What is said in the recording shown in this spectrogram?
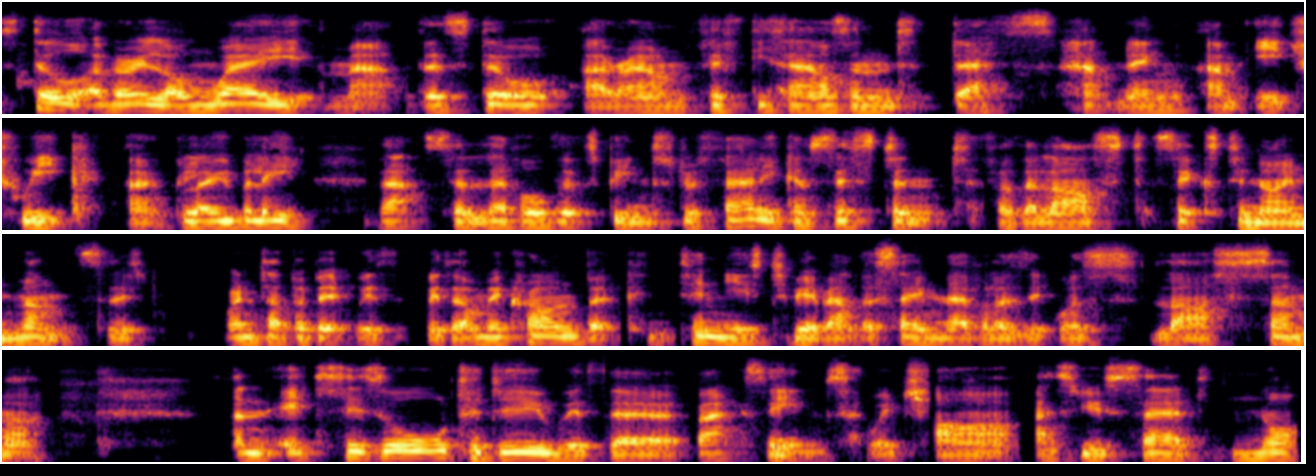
still a very long way, Matt. There's still around 50,000 deaths happening um, each week uh, globally. That's a level that's been sort of fairly consistent for the last six to nine months. It went up a bit with, with Omicron, but continues to be about the same level as it was last summer. And it is all to do with the vaccines, which are, as you said, not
